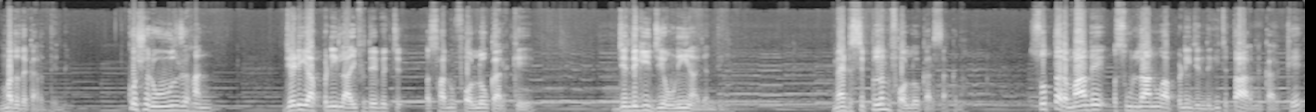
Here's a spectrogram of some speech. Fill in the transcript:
ਮਦਦ ਕਰਦੇ ਨੇ। ਕੁਝ ਰੂਲਸ ਹਨ ਜਿਹੜੀ ਆਪਣੀ ਲਾਈਫ ਦੇ ਵਿੱਚ ਸਾਨੂੰ ਫੋਲੋ ਕਰਕੇ ਜ਼ਿੰਦਗੀ ਜਿਉਣੀ ਆ ਜਾਂਦੀ ਹੈ। ਮੈਂ ਡਿਸਪਲਿਨ ਫੋਲੋ ਕਰ ਸਕਦਾ। ਸੋ ਧਰਮਾਂ ਦੇ ਅਸੂਲਾਂ ਨੂੰ ਆਪਣੀ ਜ਼ਿੰਦਗੀ 'ਚ ਧਾਰਨ ਕਰਕੇ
